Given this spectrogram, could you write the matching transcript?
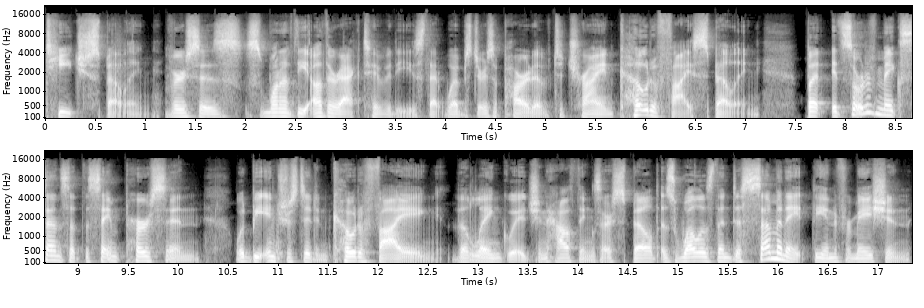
teach spelling versus one of the other activities that Webster's a part of to try and codify spelling. But it sort of makes sense that the same person would be interested in codifying the language and how things are spelled, as well as then disseminate the information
